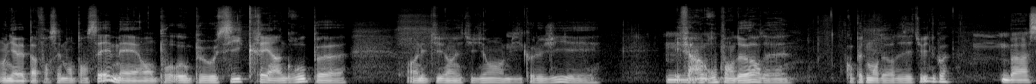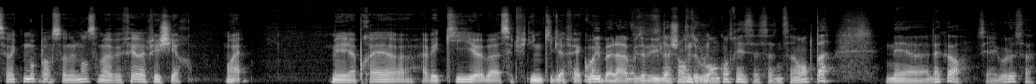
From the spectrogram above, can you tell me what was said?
on n'y avait pas forcément pensé, mais on, pour- on peut aussi créer un groupe euh, en, étudiant, en étudiant en musicologie et, et faire un groupe en dehors de complètement en dehors des études, quoi. Bah, c'est vrai que moi, personnellement, ça m'avait fait réfléchir. Ouais. Mais après, euh, avec qui euh, bah, C'est le feeling qui l'a fait, quoi. Oui, bah là, vous avez eu la chance de vous rencontrer, ça, ça ne s'invente pas. Mais euh, d'accord, c'est rigolo ça.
